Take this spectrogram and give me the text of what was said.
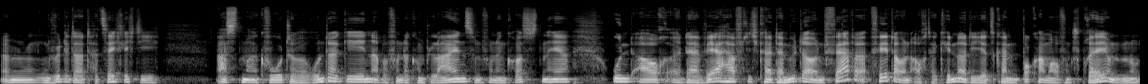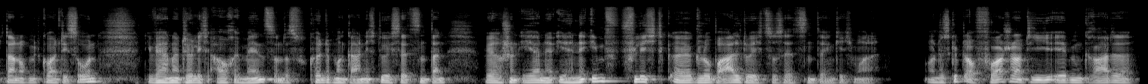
ähm, würde da tatsächlich die Asthma-Quote runtergehen, aber von der Compliance und von den Kosten her und auch äh, der Wehrhaftigkeit der Mütter und Väter und auch der Kinder, die jetzt keinen Bock haben auf ein Spray und dann noch mit Cortison, die wäre natürlich auch immens und das könnte man gar nicht durchsetzen. Dann wäre schon eher eine, eher eine Impfpflicht äh, global durchzusetzen, denke ich mal. Und es gibt auch Forscher, die eben gerade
